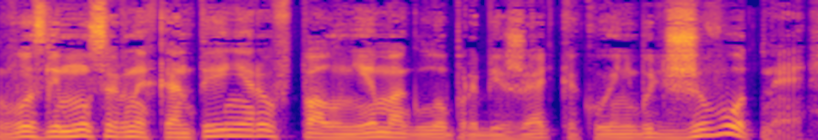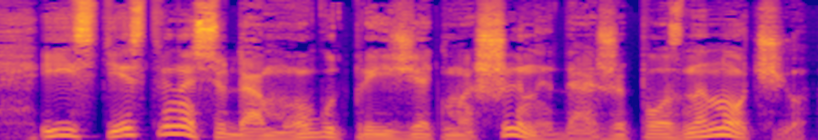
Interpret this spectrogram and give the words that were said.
Возле мусорных контейнеров вполне могло пробежать какое-нибудь животное, и, естественно, сюда могут приезжать машины даже поздно ночью.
